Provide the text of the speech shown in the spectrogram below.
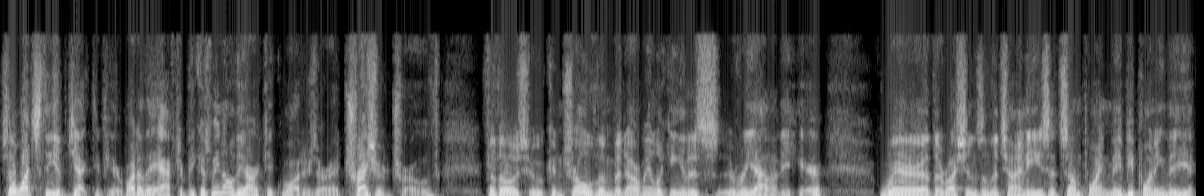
So, what's the objective here? What are they after? Because we know the Arctic waters are a treasure trove for those who control them, but are we looking at a reality here where the Russians and the Chinese at some point may be pointing the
